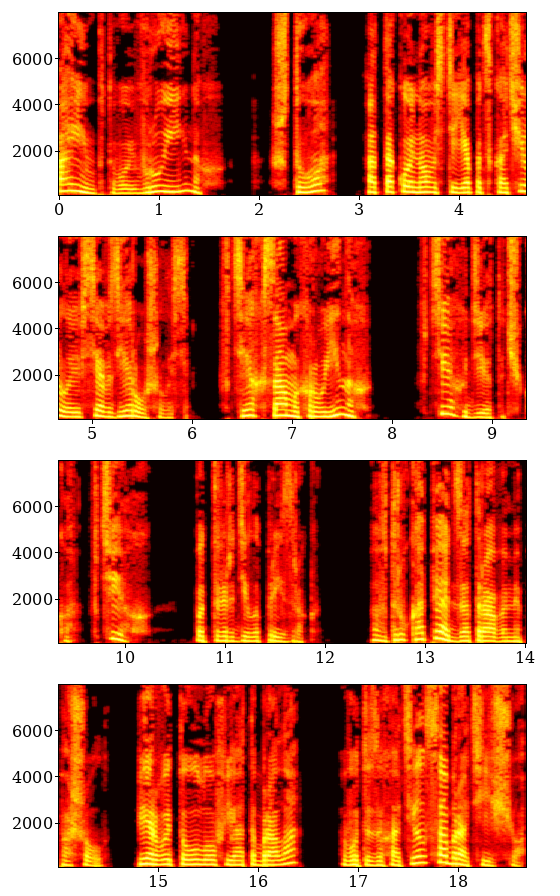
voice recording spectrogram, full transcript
«А имп твой в руинах!» «Что?» От такой новости я подскочила и вся взъерошилась. «В тех самых руинах?» «В тех, деточка, в тех», — подтвердила призрак. «Вдруг опять за травами пошел?» Первый-то улов я отобрала, вот и захотел собрать еще.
